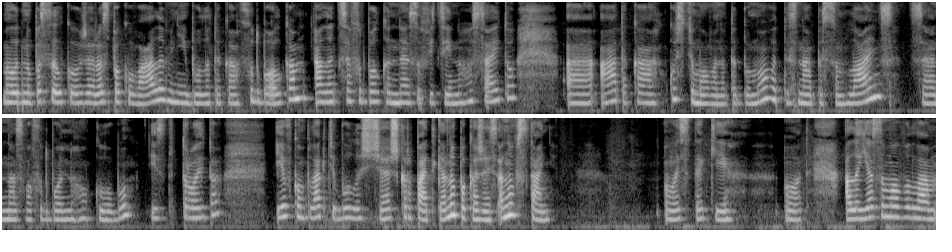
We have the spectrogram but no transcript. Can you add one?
ми одну посилку вже розпакували. В ній була така футболка, але це футболка не з офіційного сайту, а, така костюмована, так би мовити, з написом Lines. Це назва футбольного клубу із Детройта. І в комплекті були ще шкарпетки. Ану, покажись, ану, встань. Ось такі. От. Але я замовила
